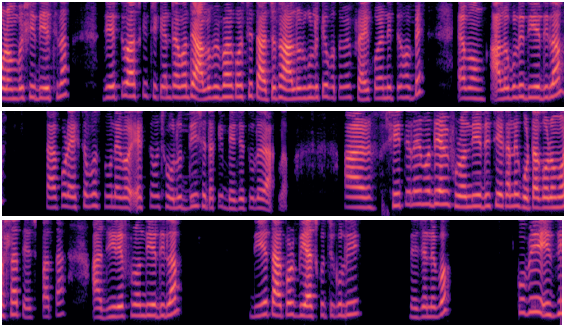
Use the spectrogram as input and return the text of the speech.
গরম বসিয়ে দিয়েছিলাম। যেহেতু আজকে চিকেনটার মধ্যে আলু ব্যবহার করছি, তার জন্য আলুগুলোকে প্রথমে ফ্রাই করে নিতে হবে এবং আলুগুলি দিয়ে দিলাম। তারপর এক চামচ নুন এবং এক চামচ হলুদ দিয়ে সেটাকে ভেজে তুলে রাখলাম। আর সেই তেলের মধ্যে আমি ফোড়ন দিয়ে দিচ্ছি এখানে গোটা গরম মশলা, তেজপাতা আর জিরে ফোড়ন দিয়ে দিলাম। দিয়ে তারপর পেঁয়াজ কুচিগুলি ভেজে নেব। খুবই ইজি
